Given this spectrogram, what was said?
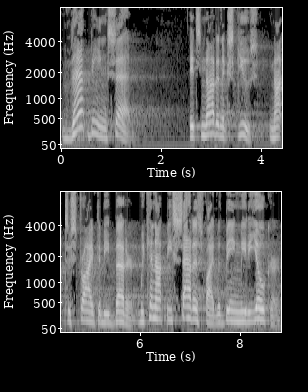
That being said, it's not an excuse not to strive to be better. We cannot be satisfied with being mediocre.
